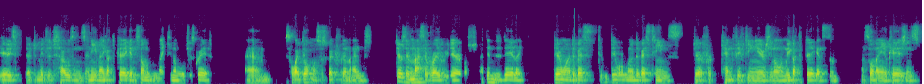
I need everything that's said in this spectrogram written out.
early, the middle of the thousands, and even I got to play against some of them. Like you know, which was great. Um, so I have utmost respect for them, and there's a massive rivalry there. But at the end of the day, like they're one of the best. They were one of the best teams there for 10, 15 years. You know, and we got to play against them on so many occasions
